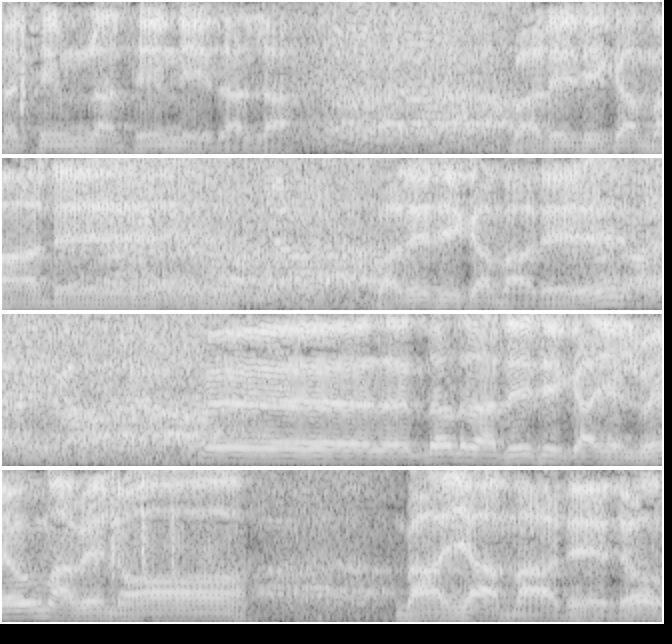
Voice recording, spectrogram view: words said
မထင်ဘူးလားထင်နေတာလားဗာဒိဋ္ဌိကပ်ပါတယ်ဗာဒိဋ္ဌိကပ်ပါတယ်အဲ သတ္တရဒိဋ္ဌိကရင်လွယ်အောင်မှာပဲနော်ဘာရမှာတဲ့တော့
